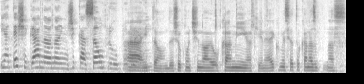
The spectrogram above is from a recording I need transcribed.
E até chegar na, na indicação pro, pro Ah, Grammy. então, deixa eu continuar o caminho aqui, né? Aí comecei a tocar nas, nas,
